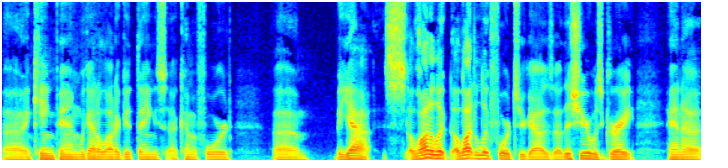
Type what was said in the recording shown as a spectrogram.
and Kingpin. We got a lot of good things uh, coming forward. Um, but yeah, a lot of look a lot to look forward to, guys. Uh, this year was great, and uh,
